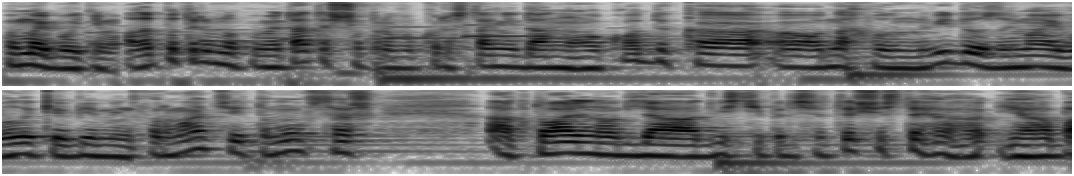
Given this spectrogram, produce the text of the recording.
в майбутньому. Але потрібно пам'ятати, що при використанні даного кодика е, одна хвилина відео займає великий об'єм інформації, тому все ж актуально для 256 ГБ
